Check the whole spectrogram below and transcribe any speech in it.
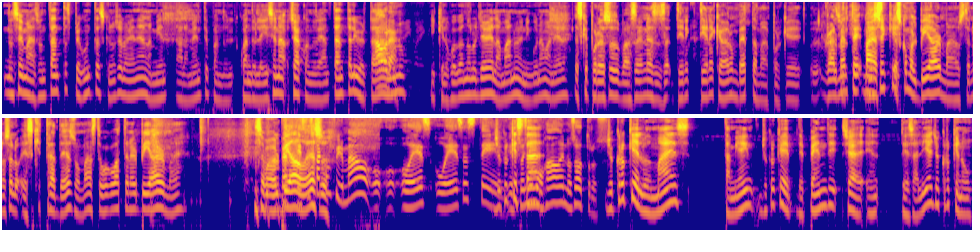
no sé, mae, son tantas preguntas que uno se lo viene a la, a la mente cuando, cuando le dicen, o sea, cuando le dan tanta libertad a uno y que el juego no lo lleve de la mano de ninguna manera. Es que por eso va a ser necesario, tiene, tiene que haber un beta, ma, porque realmente, es, como el VR, ma, usted no se lo, es que tras de eso, ma, este juego va a tener VR, ma. Se me ha olvidado eso. ¿Está confirmado o, es, o es este yo creo que está, mojado de nosotros? Yo creo que los maes también, yo creo que depende, o sea, de salida yo creo que no,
